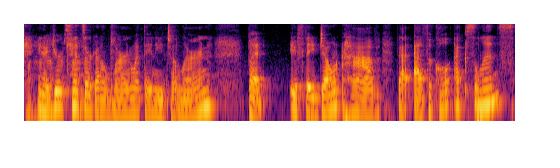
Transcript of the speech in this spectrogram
100%. you know your kids are gonna learn what they need to learn but if they don't have that ethical excellence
